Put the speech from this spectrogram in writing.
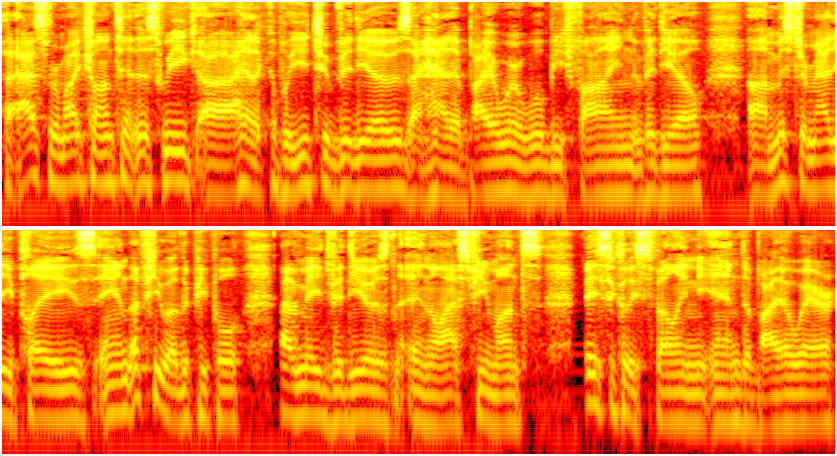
Uh, as for my content this week, uh, I had a couple YouTube videos. I had a Bioware will be fine video. Uh, Mr. Matty plays and a few other people have made videos in the last few months, basically spelling the end of Bioware,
